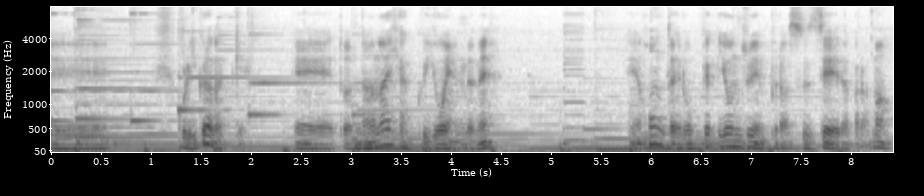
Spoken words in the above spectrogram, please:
えー、これいくらだっけ？えっ、ー、と704円だね、えー、本体640円プラス税だからま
